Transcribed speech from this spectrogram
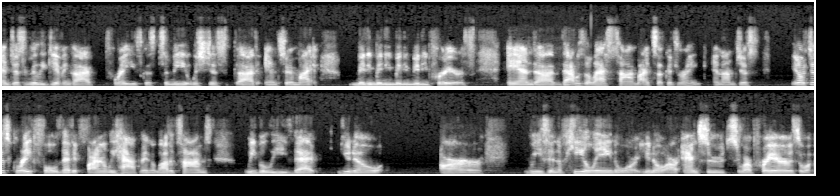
and just really giving God praise. Because to me, it was just God answering my many, many, many, many prayers. And uh, that was the last time I took a drink. And I'm just, you know, just grateful that it finally happened. A lot of times we believe that, you know, our reason of healing or you know our answers to our prayers or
